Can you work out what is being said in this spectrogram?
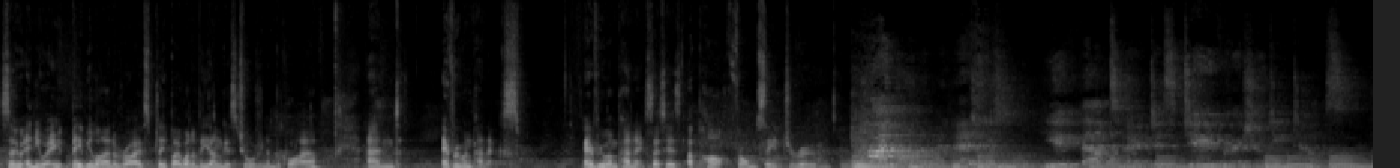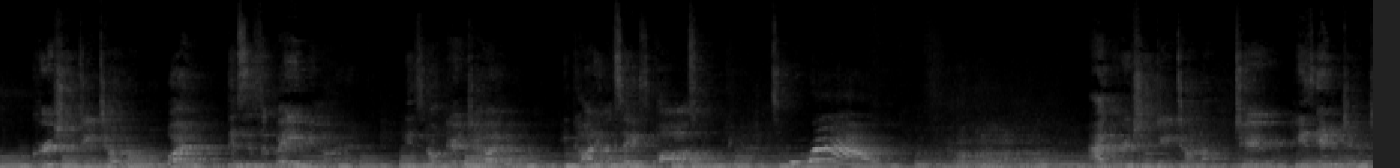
So anyway, baby lion arrives, played by one of the youngest children in the choir, and everyone panics. Everyone panics, that is, apart from St. Jerome. You failed to notice two crucial details. Crucial detail number one, this is a baby lion. He's not going to hurt He can't even say his R's properly yet. Wow! And crucial detail number two, he's injured.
